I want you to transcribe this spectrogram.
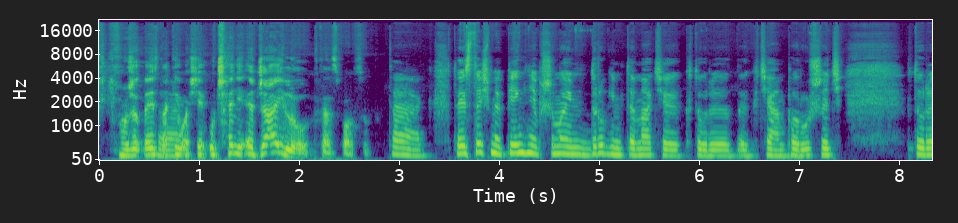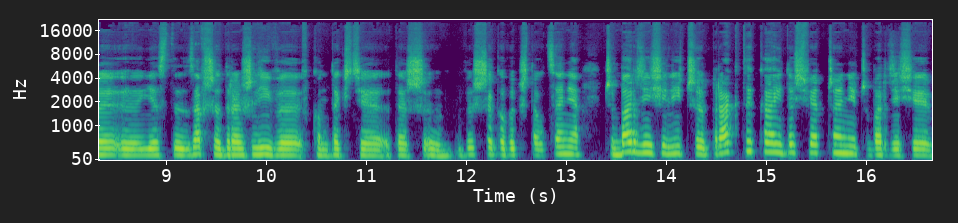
może to jest Tak. takie właśnie uczenie agile'u w ten sposób. Tak, to jesteśmy pięknie przy moim drugim temacie, który chciałam poruszyć, który y, jest zawsze drażliwy w kontekście też y, wyższego wykształcenia. Czy bardziej się liczy praktyka i doświadczenie, czy bardziej się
